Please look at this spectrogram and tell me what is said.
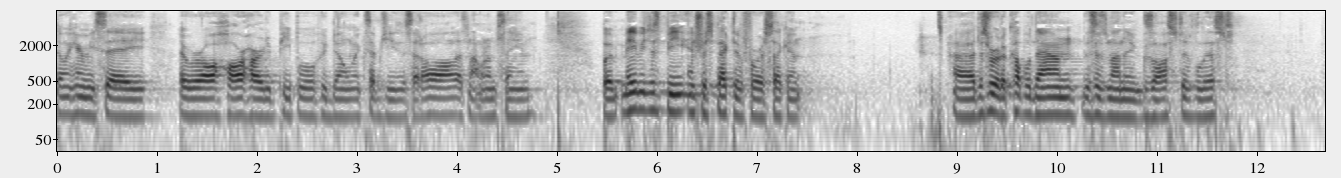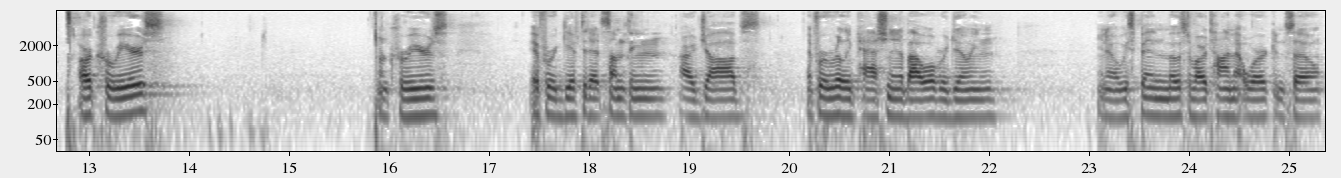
Don't hear me say that we're all hard hearted people who don't accept Jesus at all. That's not what I'm saying. But maybe just be introspective for a second. Uh, I just wrote a couple down. This is not an exhaustive list. Our careers. Our careers. If we're gifted at something, our jobs, if we're really passionate about what we're doing. You know, we spend most of our time at work, and so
